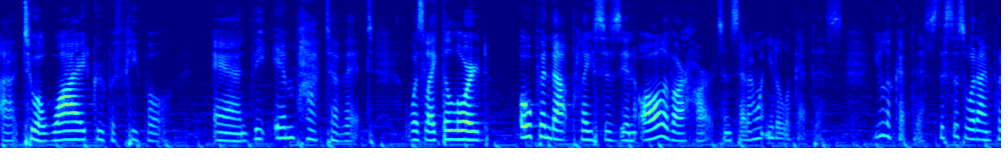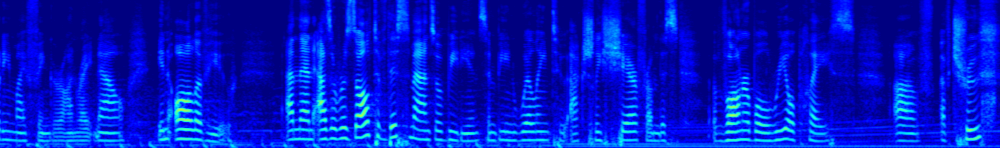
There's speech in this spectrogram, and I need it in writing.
uh, to a wide group of people. And the impact of it was like the Lord opened up places in all of our hearts and said, I want you to look at this. You look at this. This is what I'm putting my finger on right now in all of you. And then, as a result of this man's obedience and being willing to actually share from this vulnerable, real place of, of truth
